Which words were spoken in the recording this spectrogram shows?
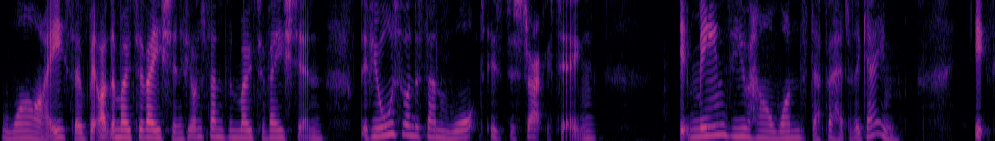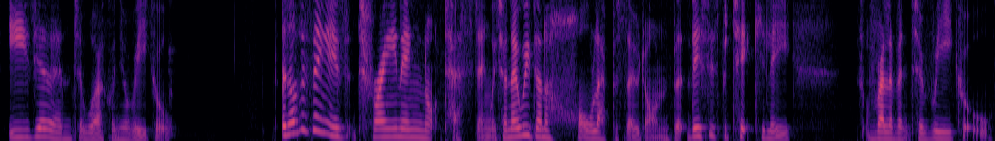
why, so a bit like the motivation, if you understand the motivation, if you also understand what is distracting, it means you are one step ahead of the game. It's easier then to work on your recall. Another thing is training, not testing, which I know we've done a whole episode on, but this is particularly sort of relevant to recall.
